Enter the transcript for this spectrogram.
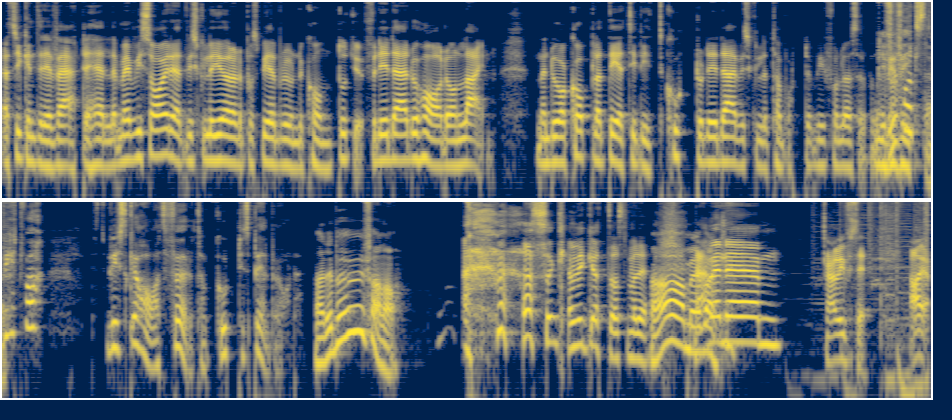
Jag tycker inte det är värt det heller, men vi sa ju det att vi skulle göra det på spelberoende-kontot ju, för det är där du har det online. Men du har kopplat det till ditt kort och det är där vi skulle ta bort det. Vi får lösa det på Vi får vad- fixa det. Vet vad? Vi ska ha ett företagskort till spelberoende. Ja, det behöver vi fan ha. Så kan vi götta oss med det. Ja, men Nej, verkligen. men, ehm, ja, vi får se. Ja, ja.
